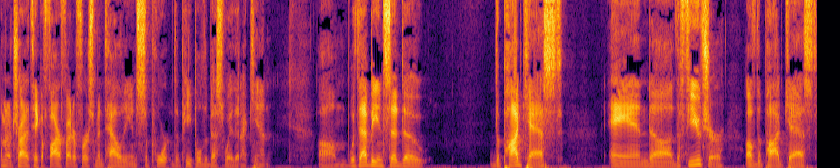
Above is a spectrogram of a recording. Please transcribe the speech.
I'm to try to take a firefighter first mentality and support the people the best way that I can. Um, with that being said, though, the podcast and uh, the future of the podcast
